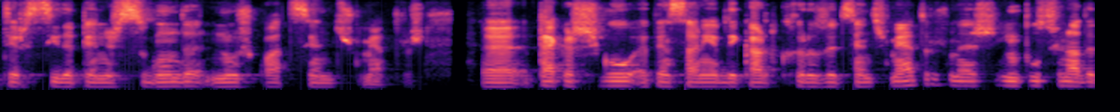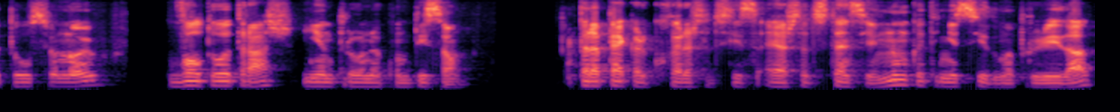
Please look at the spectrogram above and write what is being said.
ter sido apenas segunda nos 400 metros. Uh, Pekka chegou a pensar em abdicar de correr os 800 metros, mas impulsionada pelo seu noivo, voltou atrás e entrou na competição. Para Pekka, correr esta, esta distância nunca tinha sido uma prioridade,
